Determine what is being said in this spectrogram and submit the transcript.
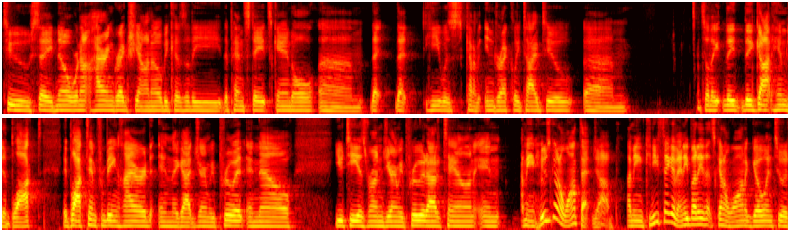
to say no, we're not hiring Greg Schiano because of the the Penn State scandal um, that that he was kind of indirectly tied to. Um, so they, they they got him to blocked they blocked him from being hired, and they got Jeremy Pruitt, and now UT has run Jeremy Pruitt out of town. And I mean, who's going to want that job? I mean, can you think of anybody that's going to want to go into a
